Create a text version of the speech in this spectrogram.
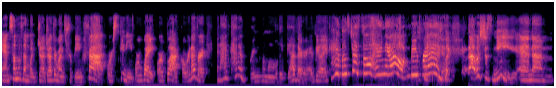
and some of them would judge other ones for being fat or skinny or white or black or whatever. And I'd kind of bring them all together and be like, hey, let's just all hang out and be friends. like that was just me. And um,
